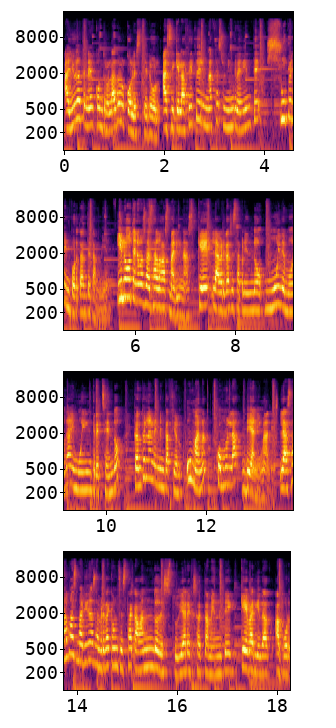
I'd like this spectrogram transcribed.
ayuda a tener controlado el colesterol, así que el aceite de linaza es un ingrediente súper importante también. Y luego tenemos las algas marinas, que la verdad se está poniendo muy de moda y muy increchendo, tanto en la alimentación humana como en la de animales. Las algas marinas, la verdad que aún se está acabando de estudiar exactamente qué variedad aporta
